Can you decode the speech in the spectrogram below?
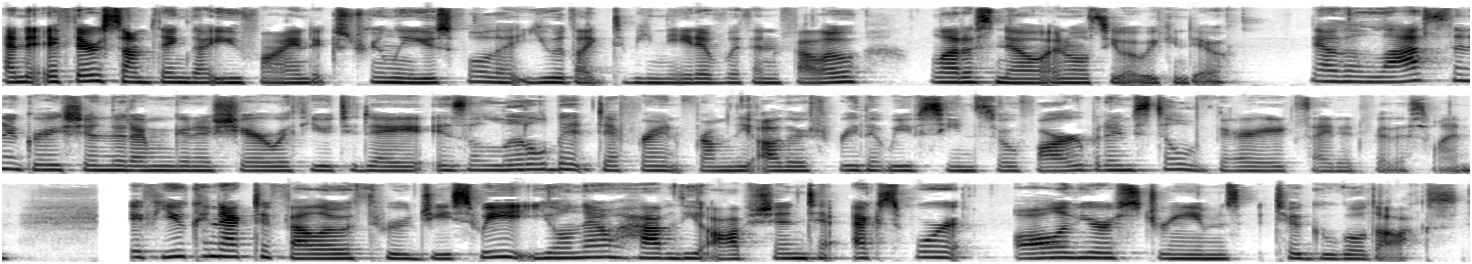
And if there's something that you find extremely useful that you would like to be native within Fellow, let us know and we'll see what we can do. Now, the last integration that I'm going to share with you today is a little bit different from the other three that we've seen so far, but I'm still very excited for this one. If you connect to Fellow through G Suite, you'll now have the option to export all of your streams to Google Docs.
